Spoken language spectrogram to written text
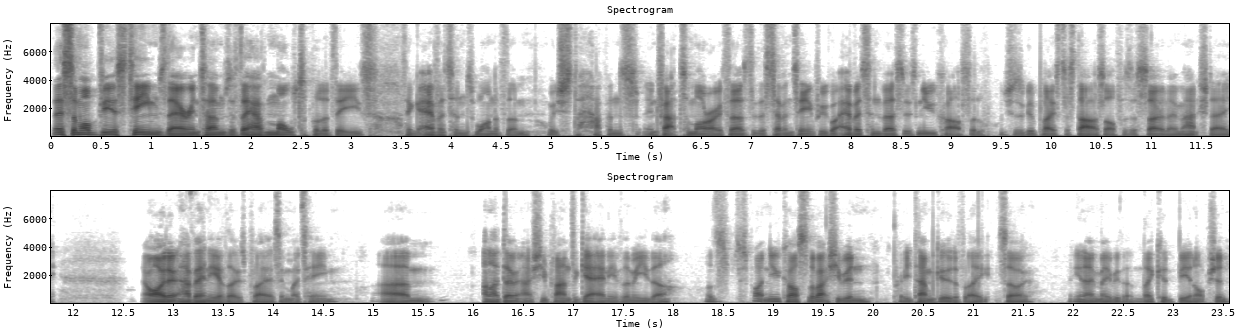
there's some obvious teams there in terms of they have multiple of these. I think Everton's one of them, which happens in fact tomorrow, Thursday the 17th. We've got Everton versus Newcastle, which is a good place to start us off as a solo match day. Now I don't have any of those players in my team, um, and I don't actually plan to get any of them either. Despite Newcastle have actually been pretty damn good of late, so you know maybe they could be an option.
